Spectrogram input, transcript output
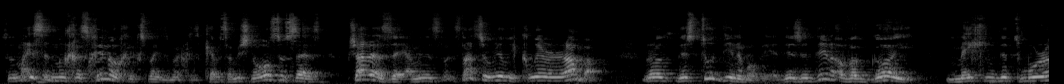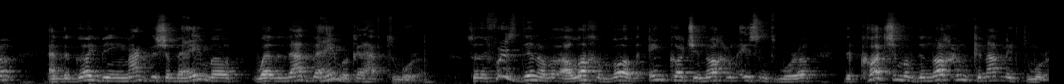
So the Ma'asid Minchas Chinuch explains Minchas Kevis. Mishnah also says Pshat I mean, it's, it's, not so really clear in Rambam. You know, there's two dinim over here. There's a din of a goy making the tmura, and the goy being magdish a behema, whether that behema could have tmura. So the first din of Allah Vav, ein kochim nachrim esim tmura, the kochim of the nachrim cannot make tmura.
